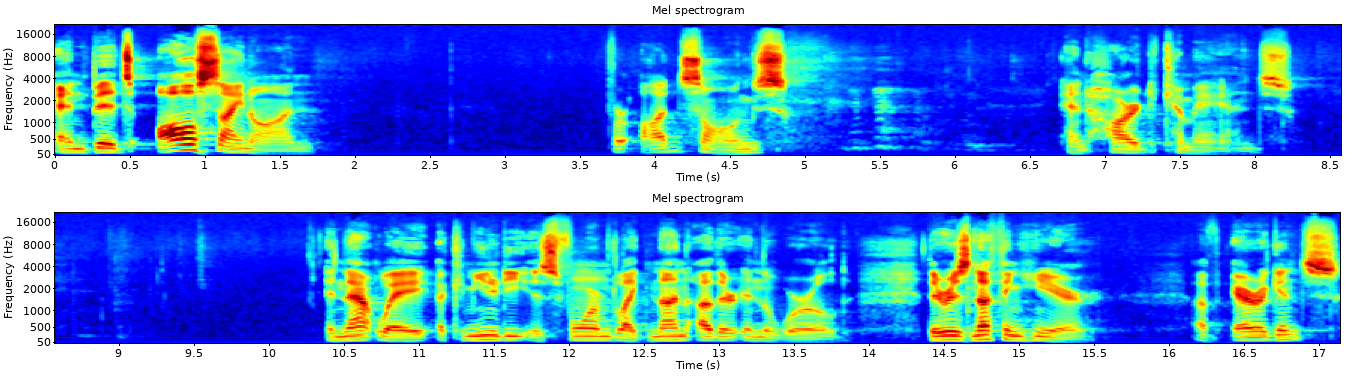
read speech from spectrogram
and bids all sign on for odd songs and hard commands. In that way, a community is formed like none other in the world. There is nothing here of arrogance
